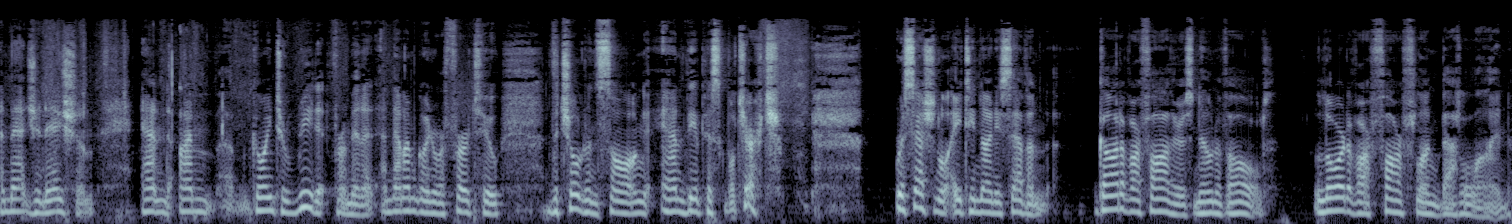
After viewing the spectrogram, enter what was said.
imagination. And I'm uh, going to read it for a minute, and then I'm going to refer to the children's song and the Episcopal Church. Recessional, 1897. God of our fathers, known of old, Lord of our far flung battle line,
